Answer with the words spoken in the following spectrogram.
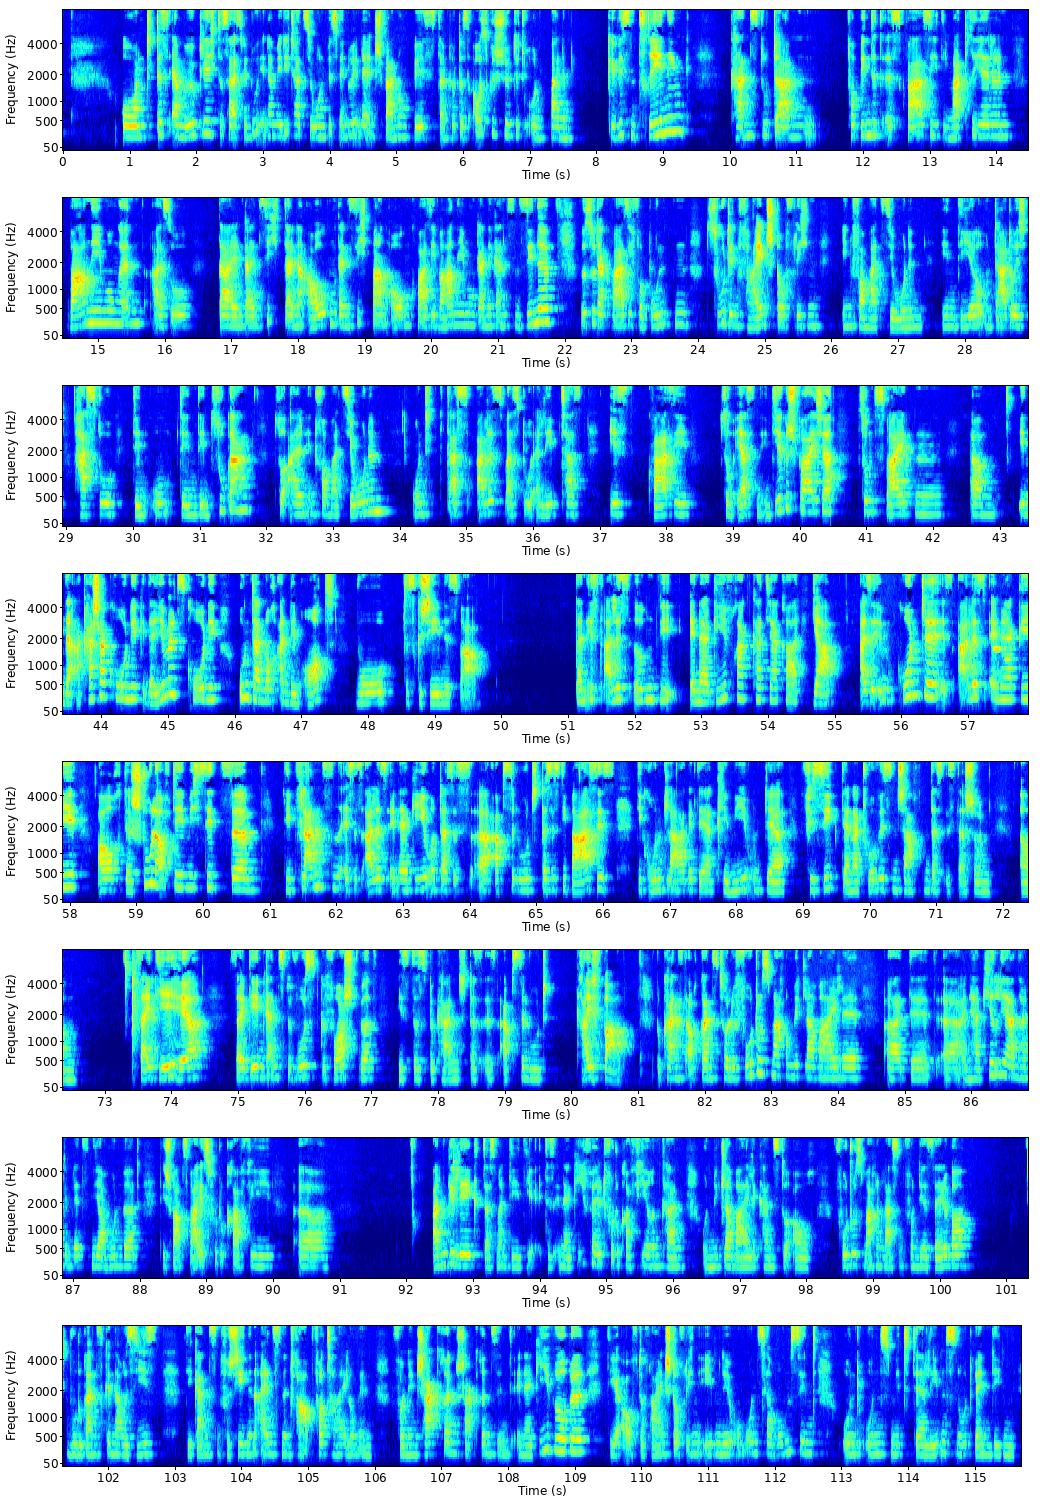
Und das ermöglicht, das heißt, wenn du in der Meditation bist, wenn du in der Entspannung bist, dann wird das ausgeschüttet und bei einem gewissen Training kannst du dann, verbindet es quasi die materiellen Wahrnehmungen, also dein, dein Sicht, deine Augen, deine sichtbaren Augen quasi Wahrnehmung, deine ganzen Sinne, wirst du da quasi verbunden zu den feinstofflichen Informationen in dir. Und dadurch hast du den, den, den Zugang zu allen Informationen. Und das alles, was du erlebt hast, ist quasi zum ersten in dir gespeichert, zum zweiten ähm, in der Akasha-Chronik, in der Himmelschronik und dann noch an dem Ort, wo das Geschehnis war. Dann ist alles irgendwie Energie, fragt Katja gerade. Ja, also im Grunde ist alles Energie, auch der Stuhl, auf dem ich sitze, die Pflanzen, es ist alles Energie und das ist äh, absolut, das ist die Basis, die Grundlage der Chemie und der Physik, der Naturwissenschaften. Das ist da schon ähm, seit jeher, seitdem ganz bewusst geforscht wird, ist das bekannt. Das ist absolut greifbar. Du kannst auch ganz tolle Fotos machen mittlerweile äh, der, äh, ein Herr Kirlian hat im letzten Jahrhundert die Schwarz-Weiß-Fotografie äh, angelegt, dass man die, die, das Energiefeld fotografieren kann. Und mittlerweile kannst du auch Fotos machen lassen von dir selber, wo du ganz genau siehst, die ganzen verschiedenen einzelnen Farbverteilungen von den Chakren. Chakren sind Energiewirbel, die auf der feinstofflichen Ebene um uns herum sind und uns mit der lebensnotwendigen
